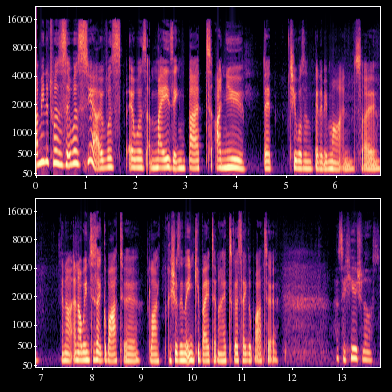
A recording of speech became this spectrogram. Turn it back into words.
I mean, it was, it was, you know, it was, it was amazing, but I knew that she wasn't going to be mine. So, and I, and I went to say goodbye to her, like, because she was in the incubator and I had to go say goodbye to her. That's a huge loss.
